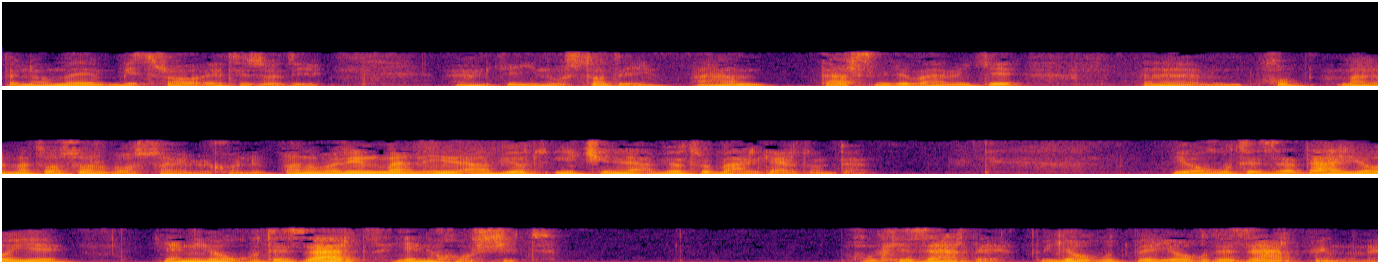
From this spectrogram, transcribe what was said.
به نام میترا اتزادی که این استاد این. و هم درس میده و همین که خب مرمت آثار باستانی می‌کنه. بنابراین من این ابیات این چنین ابیات رو برگردوندم یاقوت دریای یعنی یاقوت زرد یعنی خورشید. خب که زرده. یاقوت به یاقوت زرد میمونه.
